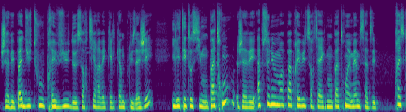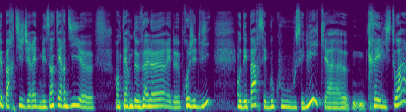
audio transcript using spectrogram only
J'avais pas du tout prévu de sortir avec quelqu'un de plus âgé. Il était aussi mon patron. J'avais absolument pas prévu de sortir avec mon patron et même ça faisait presque partie, je dirais, de mes interdits euh, en termes de valeurs et de projets de vie. Au départ, c'est beaucoup, c'est lui qui a euh, créé l'histoire.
